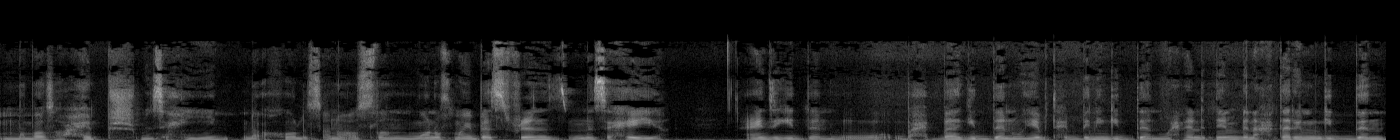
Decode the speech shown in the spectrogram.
ما بصاحبش مسيحيين. لا خالص أنا أصلا one of my best friends مسيحية عادي جدا وبحبها جدا وهي بتحبني جدا وإحنا الاتنين بنحترم جدا.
